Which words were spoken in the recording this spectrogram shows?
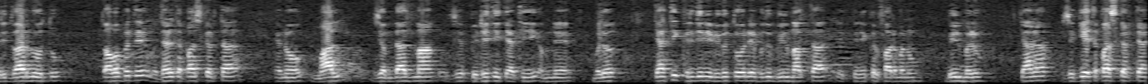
હરિદ્વારનું હતું. તો આ બાબતે વધારે તપાસ કરતા એનો માલ જે અમદાવાદમાં જે પેઢીથી ત્યાંથી અમને મળ્યો. ત્યાંથી ખરીદીની વિગતો અને બધું બિલ માગતા એક પિનેકલ ફાર્માનું બિલ મળ્યું. ત્યાંના જગ્યાએ તપાસ કરતા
